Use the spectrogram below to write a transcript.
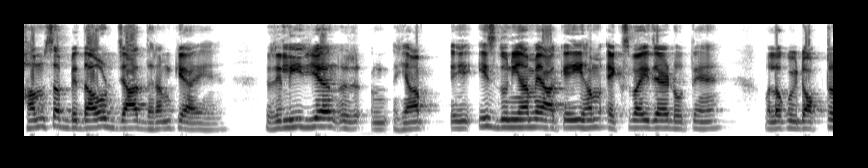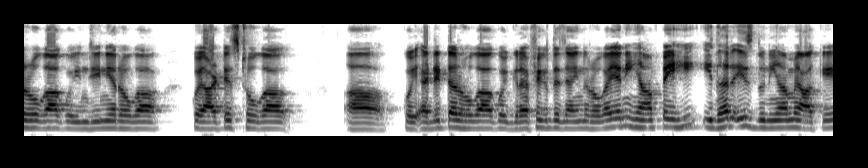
हम सब विदाउट जात धर्म के आए हैं। रिलीजियन यहाँ इस दुनिया में आके ही हम एक्स वाई जेड होते हैं। मतलब कोई डॉक्टर होगा कोई इंजीनियर होगा कोई आर्टिस्ट होगा आ, कोई एडिटर होगा कोई ग्राफिक्स डिज़ाइनर होगा। यानी यहाँ पे ही इधर इस दुनिया में आके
